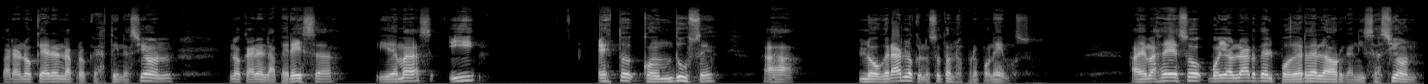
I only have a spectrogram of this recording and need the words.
para no caer en la procrastinación, no caer en la pereza y demás, y esto conduce a lograr lo que nosotros nos proponemos. Además de eso, voy a hablar del poder de la organización,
